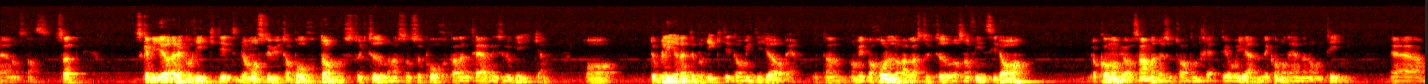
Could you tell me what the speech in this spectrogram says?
eh, någonstans. Så att Ska vi göra det på riktigt, då måste vi ta bort de strukturerna som supportar den tävlingslogiken. Och då blir det inte på riktigt om vi inte gör det. Utan om vi behåller alla strukturer som finns idag, då kommer vi ha samma resultat om 30 år igen. Det kommer inte hända någonting. Eh,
